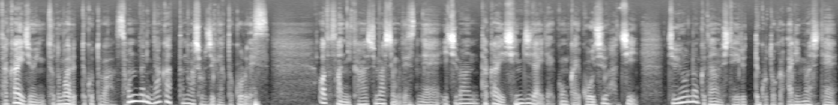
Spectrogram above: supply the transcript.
高い順位にとどまるってことはそんなになかったのが正直なところです。アドさんに関しましてもですね、一番高い新時代で今回58位、14ランクダウンしているってことがありまして、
